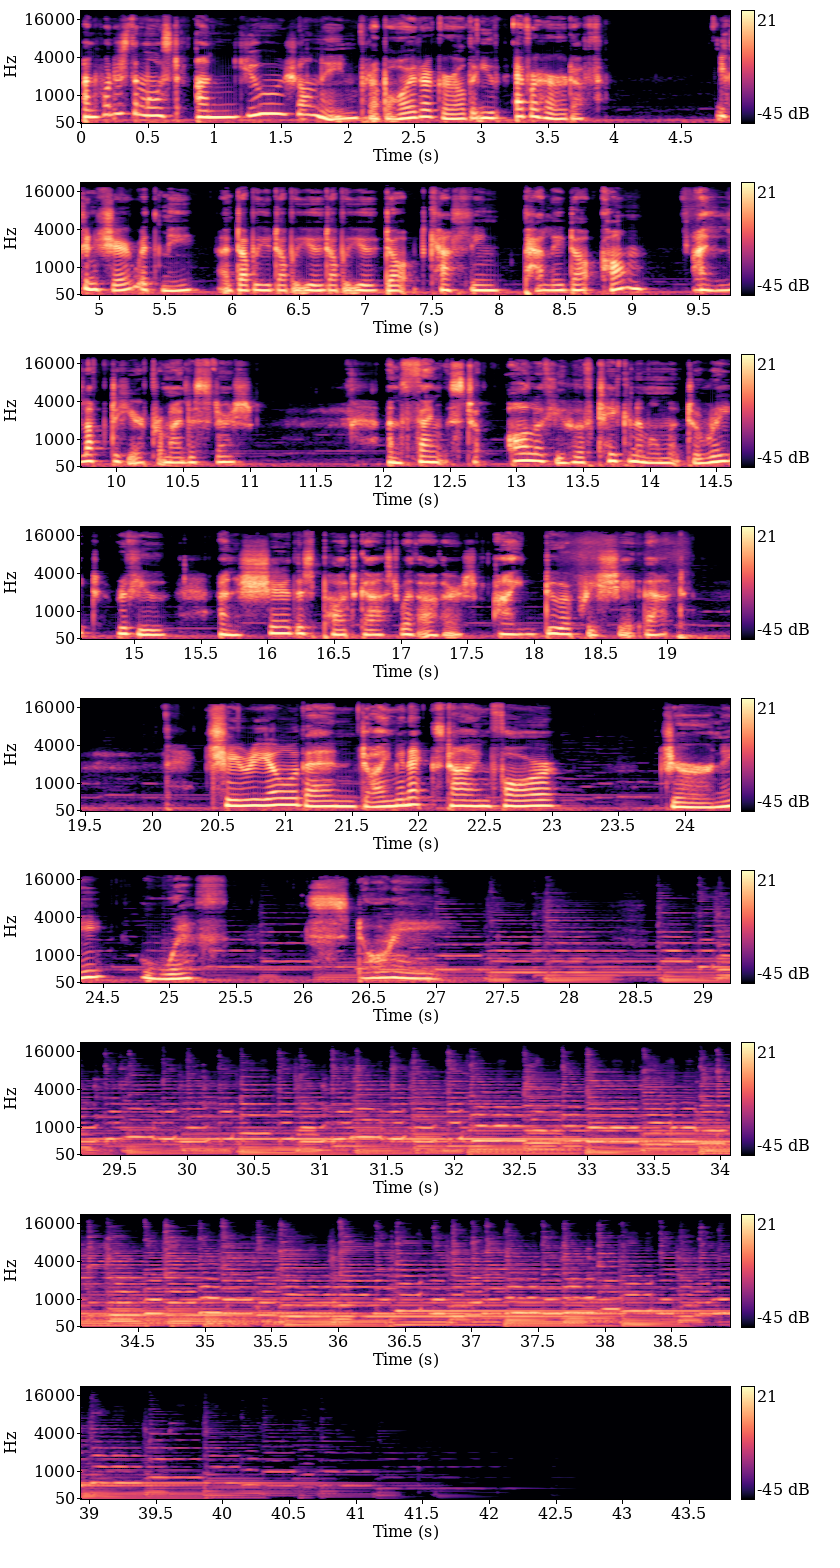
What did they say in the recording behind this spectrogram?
And what is the most unusual name for a boy or girl that you've ever heard of? You can share with me at www.kathleenpelley.com. I love to hear from my listeners. And thanks to all of you who have taken a moment to rate, review, and share this podcast with others. I do appreciate that. Cheerio then. Join me next time for Journey with Story.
